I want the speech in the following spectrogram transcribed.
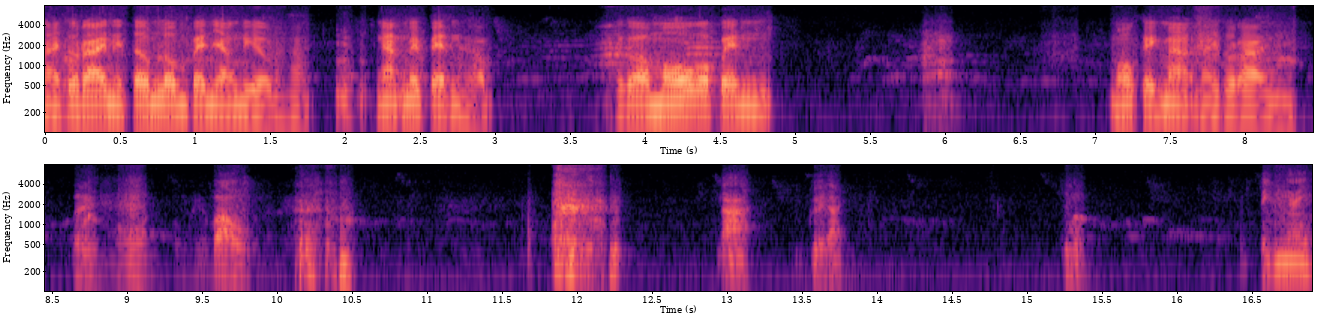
นายตัวไรายนี่เติมลมเป็นอย่างเดียวนะครับ งัดไม่เป็นครับ แล้วก็โมก็เป็น โมเก่งมากนายตัวไรายนี่ Để mồ không khí vào Nà Cười ảnh Tỉnh ngay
